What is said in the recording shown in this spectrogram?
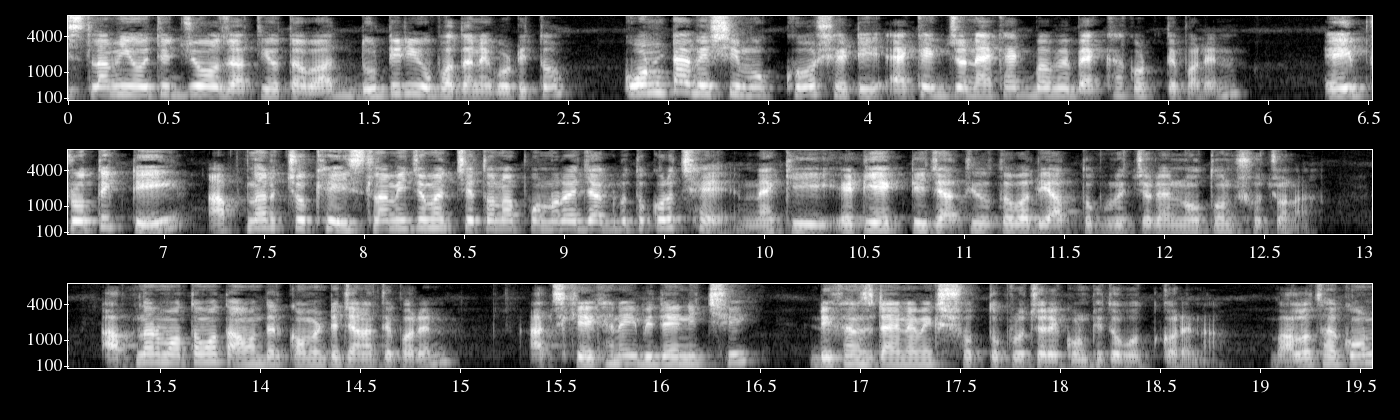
ইসলামী ঐতিহ্য ও জাতীয়তাবাদ দুটিরই উপাদানে গঠিত। কোনটা বেশি মুখ্য সেটি এক একজন এক একভাবে ব্যাখ্যা করতে পারেন। এই প্রতীকটি আপনার চোখে ইসলামিজমের চেতনা পুনরায় জাগ্রত করেছে, নাকি এটি একটি জাতীয়তাবাদী আত্মপরিচয়ের নতুন সূচনা? আপনার মতামত আমাদের কমেন্টে জানাতে পারেন। আজকে এখানেই বিদায় নিচ্ছি। ডিফেন্স ডাইনামিক্স সত্য প্রচারে কুণ্ঠিত বোধ করে না। ভালো থাকুন,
